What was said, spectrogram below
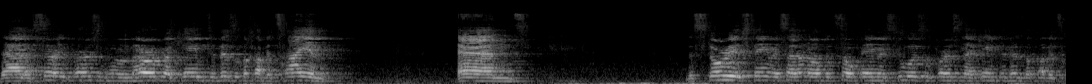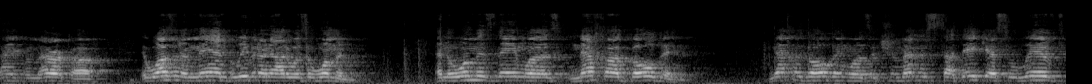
that a certain person from America came to visit the Chafetz Chaim, and the story is famous. I don't know if it's so famous. Who was the person that came to visit the Chafetz Chaim from America? It wasn't a man, believe it or not, it was a woman. And the woman's name was Necha Golding. Necha Golding was a tremendous tzaddikus who lived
